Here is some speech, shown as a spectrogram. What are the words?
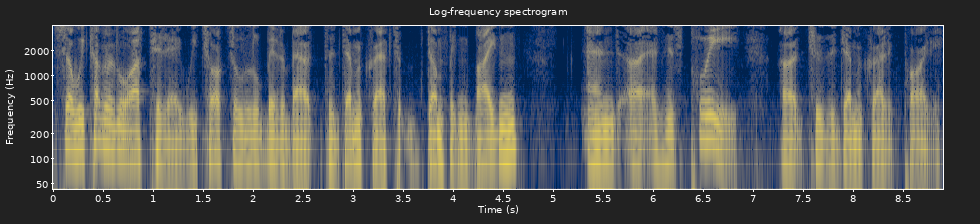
So we covered a lot today. We talked a little bit about the Democrats dumping Biden and uh, and his plea to the Democratic Party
